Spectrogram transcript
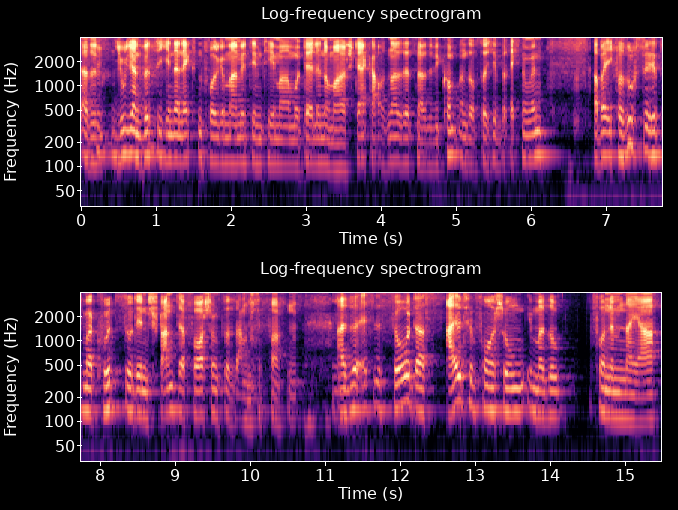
also Julian wird sich in der nächsten Folge mal mit dem Thema Modelle nochmal stärker auseinandersetzen. Also wie kommt man so auf solche Berechnungen? Aber ich versuche es jetzt mal kurz so den Stand der Forschung zusammenzufassen. Mhm. Also es ist so, dass alte Forschung immer so von einem, naja,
